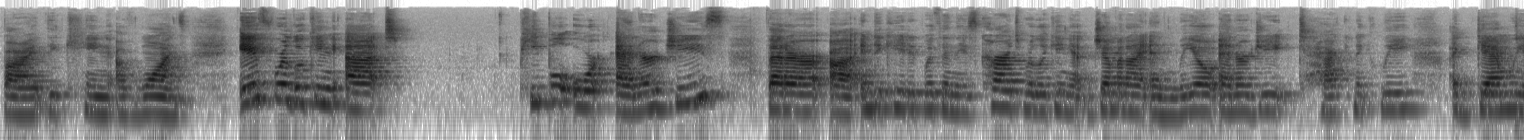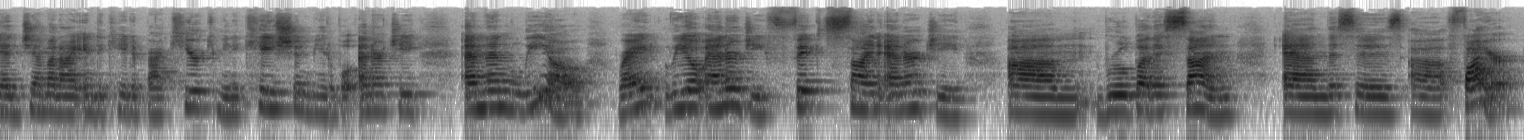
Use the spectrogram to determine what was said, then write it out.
by the King of Wands. If we're looking at people or energies that are uh, indicated within these cards, we're looking at Gemini and Leo energy technically. Again, we had Gemini indicated back here, communication, mutable energy, and then Leo, right? Leo energy, fixed sign energy, um, ruled by the sun, and this is uh, fire.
